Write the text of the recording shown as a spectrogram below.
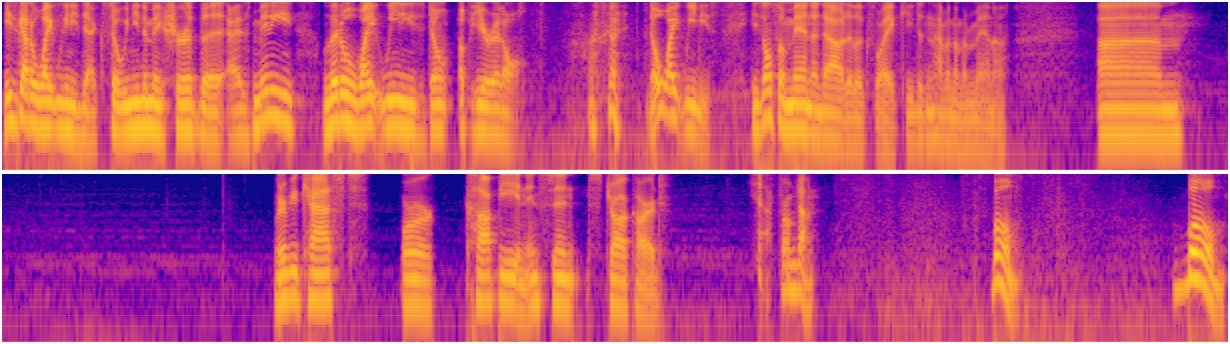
He's got a white weenie deck, so we need to make sure that as many little white weenies don't appear at all. no white weenies. He's also mannaed out, it looks like. He didn't have another mana. Um, whenever you cast or copy an instant, a card. Yeah, throw him down. Boom. Boom.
